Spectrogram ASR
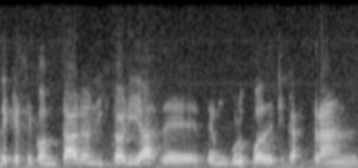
de que se contaron historias de, de un grupo de chicas trans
